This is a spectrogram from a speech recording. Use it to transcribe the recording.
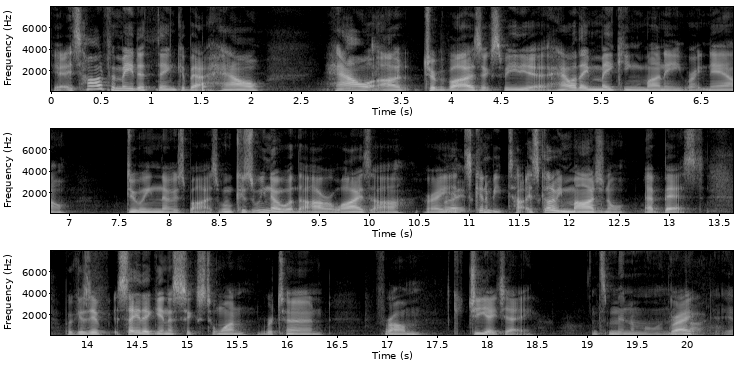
yeah it's hard for me to think about how how are tripadvisor expedia how are they making money right now doing those buys because we know what the rois are right, Right. it's going to be tou- it's got to be marginal at best because if say they're getting a six to one return from gha It's minimal in their Right. pocket. Yeah.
